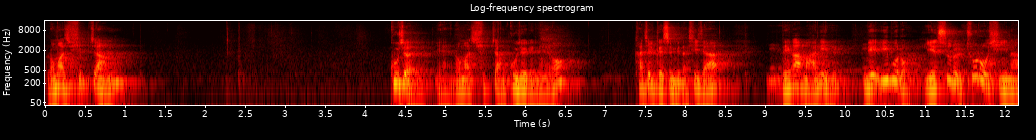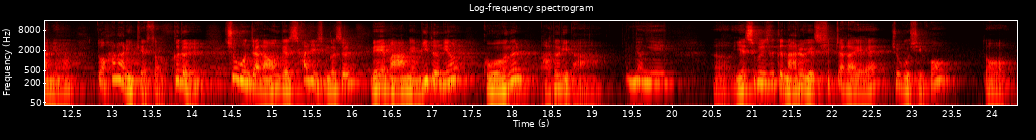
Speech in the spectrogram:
로마서 10장 9절. 예, 로마서 10장 9절이네요. 같이 읽겠습니다. 시작. 내가 만일 내 입으로 예수를 주로 시인하며 또 하나님께서 그를 죽은 자 가운데 살리신 것을 내 마음에 믿으면 구원을 받으리라. 분명히 어, 예수 그리스도 그 나를 위해서 십자가에 죽으시고 또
